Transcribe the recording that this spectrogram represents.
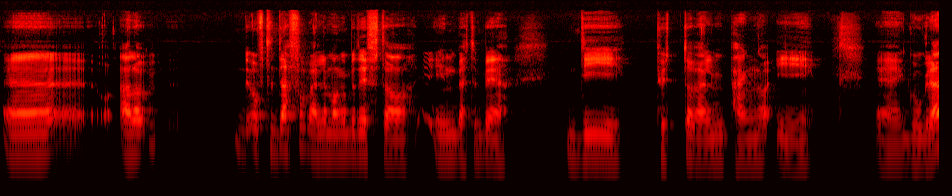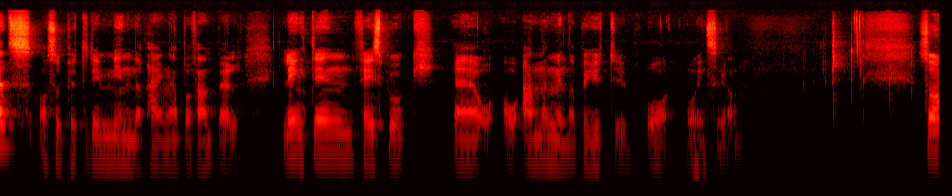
Eller det er ofte derfor veldig mange bedrifter innen BTB de putter veldig mye penger i eh, Google Ads, og så putter de mindre penger på f.eks. LinkedIn, Facebook eh, og, og, enda mindre på YouTube og, og Instagram. Så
